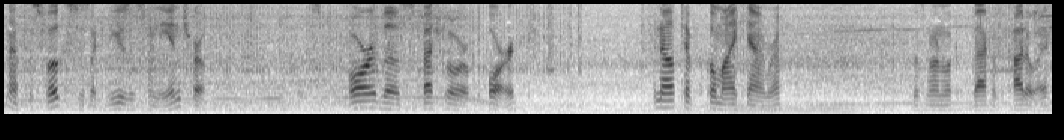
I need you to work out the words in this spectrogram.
Now, if this focuses, I could use this in the intro. It's for the special report. You know, typical my camera. Doesn't want to look at the back of the cutaway.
